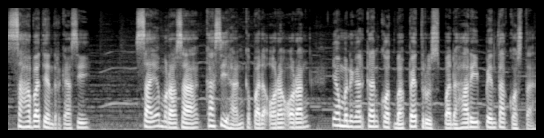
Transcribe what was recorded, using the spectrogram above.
Sahabat yang terkasih, saya merasa kasihan kepada orang-orang yang mendengarkan khotbah Petrus pada hari Pentakosta.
